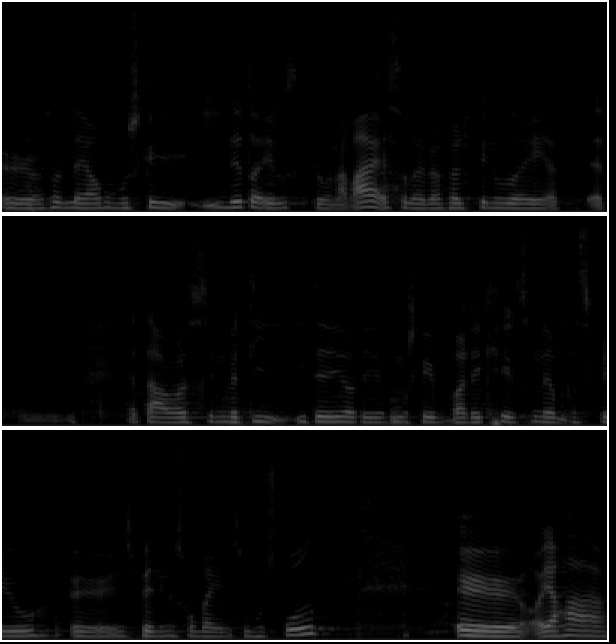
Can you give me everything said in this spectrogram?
øh, og så lærer hun måske lidt at elske det undervejs, eller i hvert fald finde ud af, at, at, at der er også en værdi i det, og det måske var det ikke helt så nemt at skrive øh, en spændingsroman, som hun troede. Øh, og jeg har,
